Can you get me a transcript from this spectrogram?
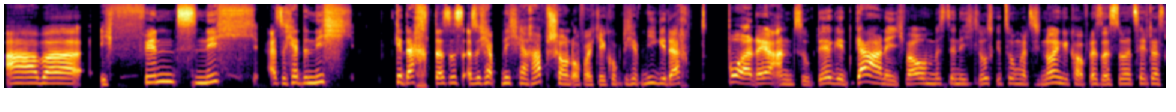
Aber ich finde es nicht, also ich hätte nicht gedacht, dass es, also ich habe nicht herabschauend auf euch geguckt. Ich habe nie gedacht, boah, der Anzug, der geht gar nicht. Warum bist du nicht losgezogen, als ich einen neuen gekauft hast, als du erzählt hast,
